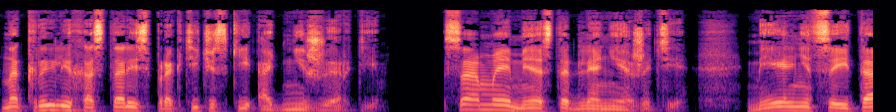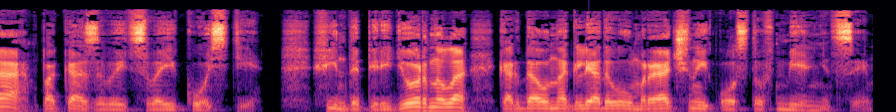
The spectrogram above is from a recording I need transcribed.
на крыльях остались практически одни жерди. Самое место для нежити. Мельница и та показывает свои кости. Финда передернула, когда он оглядывал мрачный остров мельницы.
